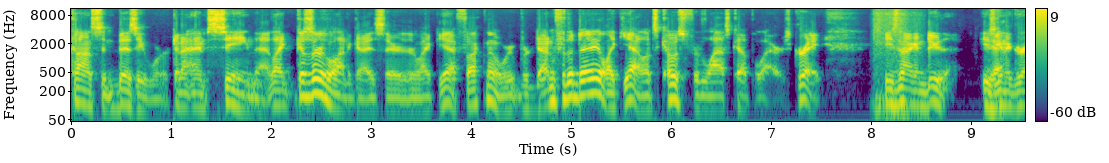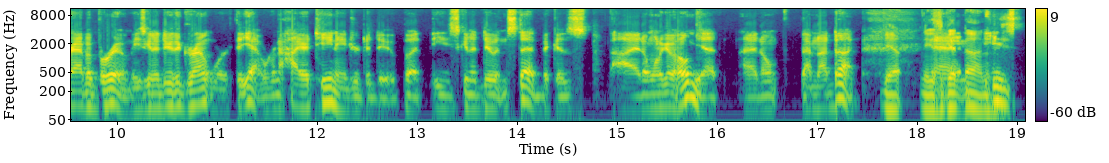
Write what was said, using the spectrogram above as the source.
constant busy work, and I, I'm seeing that. Like, because there's a lot of guys there. They're like, "Yeah, fuck no, we're, we're done for the day." Like, yeah, let's coast for the last couple hours. Great. He's not going to do that. He's Yeah. going to grab a broom. He's going to do the grunt work that yeah, we're going to hire a teenager to do, but he's going to do it instead because I don't want to go home yet. I don't. I'm not done Yep, needs to get done. He's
